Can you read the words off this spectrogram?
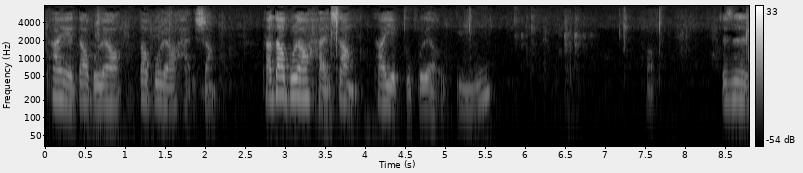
他也到不了到不了海上，他到不了海上，他也捕不了鱼。好，就是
